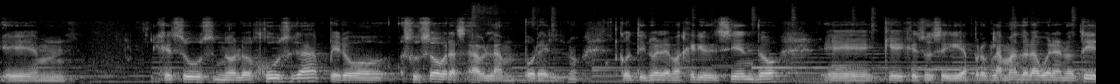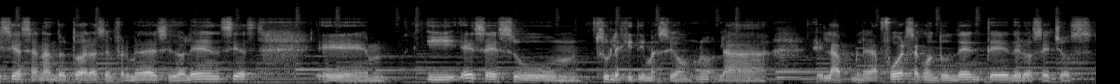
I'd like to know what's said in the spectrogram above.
Em, Jesús no lo juzga, pero sus obras hablan por él. ¿no? Continúa el Evangelio diciendo eh, que Jesús seguía proclamando la buena noticia, sanando todas las enfermedades y dolencias. Em, y esa es su, legitimación, ¿no? La, la, fuerza contundente de los hechos.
